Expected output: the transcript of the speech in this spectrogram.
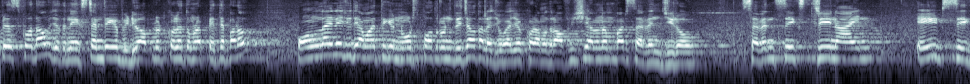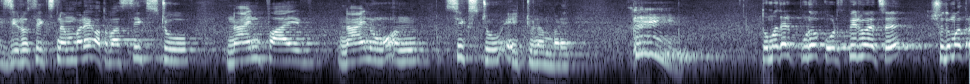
প্রেস করে দাও, যাতে নেক্সট টাইম থেকে ভিডিও আপলোড করলে তোমরা পেতে পারো। অনলাইনে যদি আমাদের থেকে নোটস পত্র নিতে চাও, তাহলে যোগাযোগ করো আমাদের official number seven zero seven six three nine eight six zero six নাম্বারে অথবা six two nine five nine one six two eight two নাম্বারে তোমাদের পুরো কোর্স ফি রয়েছে শুধুমাত্র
